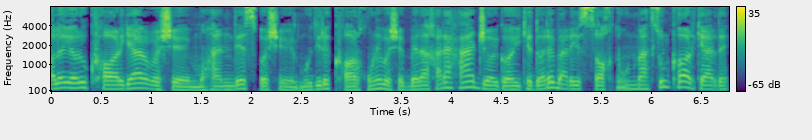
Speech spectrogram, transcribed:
حالا یارو کارگر باشه مهندس باشه مدیر کارخونه باشه بالاخره هر جایگاهی که داره برای ساخت اون محصول کار کرده.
